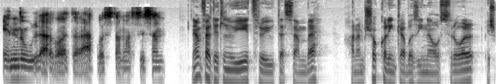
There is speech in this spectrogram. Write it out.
én nullával találkoztam, azt hiszem. Nem feltétlenül jétről jut eszembe, hanem sokkal inkább az Ineosról, és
